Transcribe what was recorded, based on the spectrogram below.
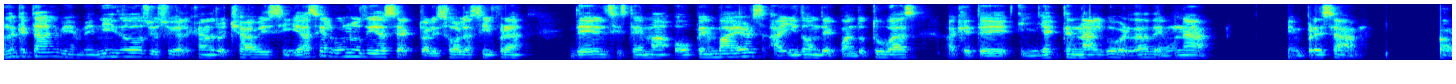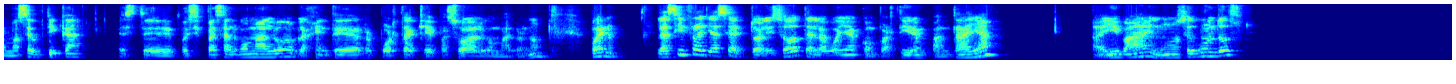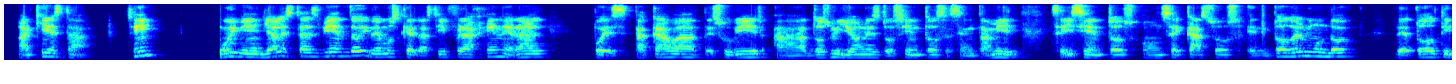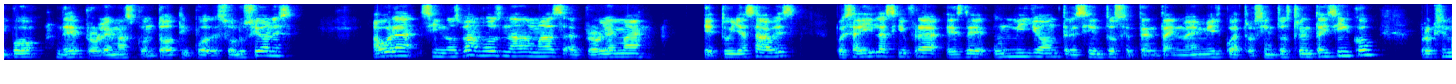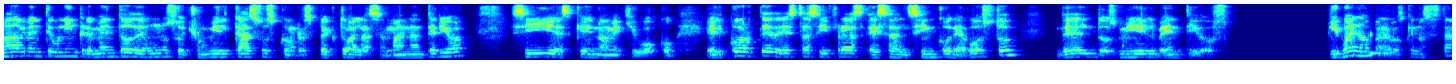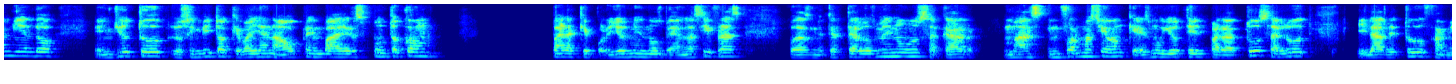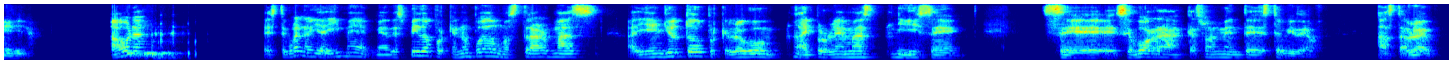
Hola, ¿qué tal? Bienvenidos. Yo soy Alejandro Chávez y hace algunos días se actualizó la cifra del sistema Open Buyers, ahí donde cuando tú vas a que te inyecten algo, ¿verdad? De una empresa farmacéutica, este, pues si pasa algo malo, la gente reporta que pasó algo malo, ¿no? Bueno, la cifra ya se actualizó, te la voy a compartir en pantalla. Ahí va en unos segundos. Aquí está, ¿sí? Muy bien, ya la estás viendo y vemos que la cifra general pues acaba de subir a 2.260.611 casos en todo el mundo de todo tipo de problemas con todo tipo de soluciones. Ahora, si nos vamos nada más al problema que tú ya sabes, pues ahí la cifra es de 1.379.435, aproximadamente un incremento de unos 8 mil casos con respecto a la semana anterior, si es que no me equivoco. El corte de estas cifras es al 5 de agosto del 2022. Y bueno, para los que nos están viendo en YouTube, los invito a que vayan a openbuyers.com para que por ellos mismos vean las cifras, puedas meterte a los menús, sacar más información que es muy útil para tu salud y la de tu familia. Ahora, este, bueno, y ahí me, despido porque no puedo mostrar más ahí en YouTube porque luego hay problemas y se, se, se borra casualmente este video. Hasta luego.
